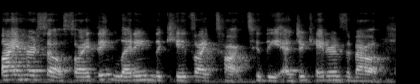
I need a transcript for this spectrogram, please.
by herself. So I think letting the kids like talk to the educators about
